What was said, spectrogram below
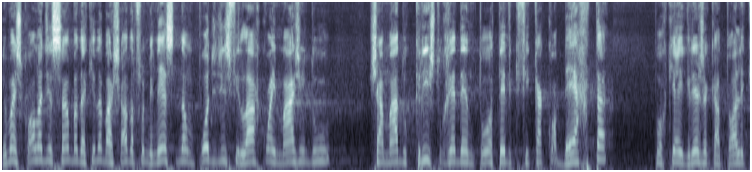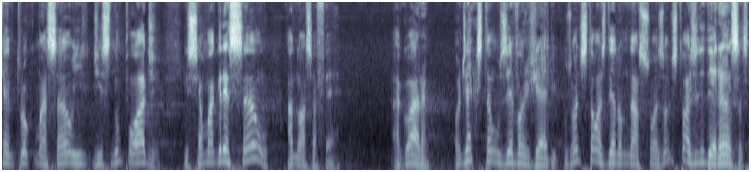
E uma escola de samba daqui da Baixada Fluminense não pôde desfilar com a imagem do chamado Cristo Redentor teve que ficar coberta porque a Igreja Católica entrou com uma ação e disse: não pode, isso é uma agressão à nossa fé. Agora, onde é que estão os evangélicos? Onde estão as denominações? Onde estão as lideranças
